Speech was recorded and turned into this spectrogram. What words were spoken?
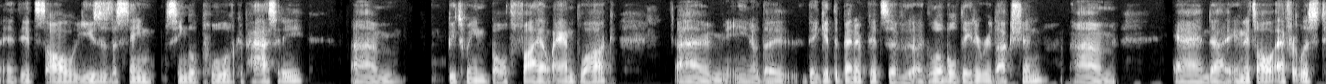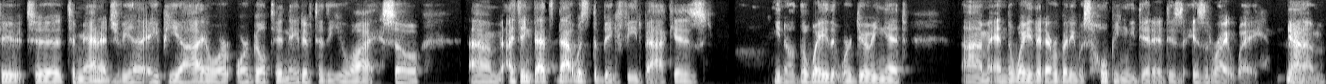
it, it's all uses the same single pool of capacity um, between both file and block um, you know the they get the benefits of a global data reduction um, and uh, and it's all effortless to to to manage via API or or built in native to the UI. So um, I think that that was the big feedback is, you know, the way that we're doing it, um, and the way that everybody was hoping we did it is is the right way. Yeah. Um,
